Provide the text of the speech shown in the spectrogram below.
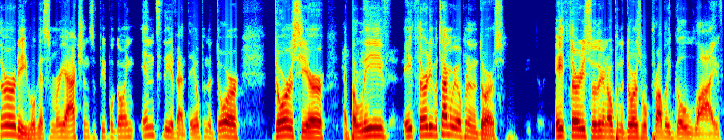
8:30. We'll get some reactions of people going into the event. They open the door doors here, I believe 8:30. What time are we opening the doors? 8:30. So they're going to open the doors. We'll probably go live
